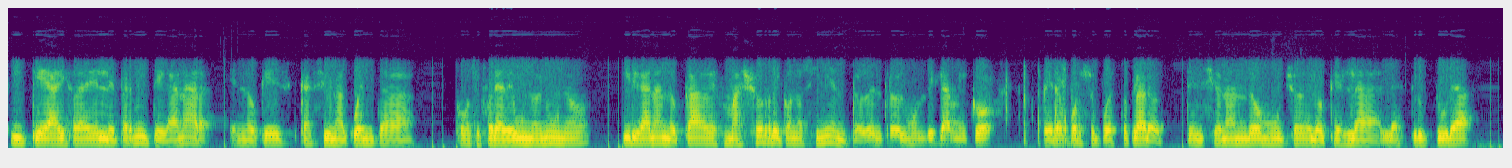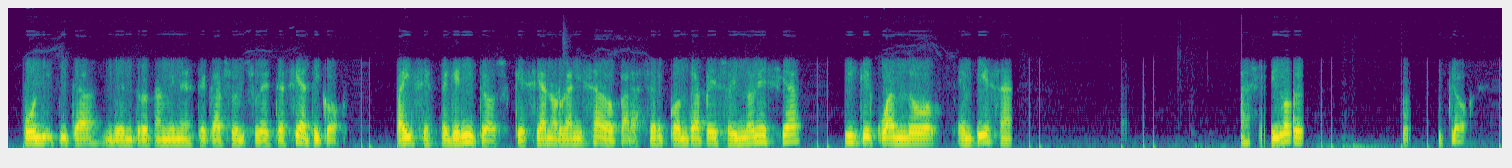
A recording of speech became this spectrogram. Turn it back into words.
y que a Israel le permite ganar en lo que es casi una cuenta como si fuera de uno en uno, ir ganando cada vez mayor reconocimiento dentro del mundo islámico, pero por supuesto, claro, tensionando mucho de lo que es la, estructura política dentro también en este caso del sudeste asiático. Países pequeñitos que se han organizado para hacer contrapeso a Indonesia y que cuando empiezan ejemplo,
